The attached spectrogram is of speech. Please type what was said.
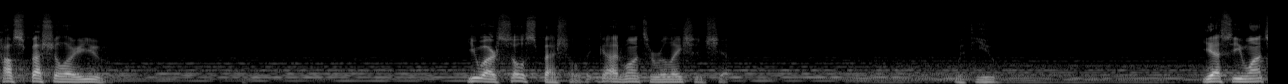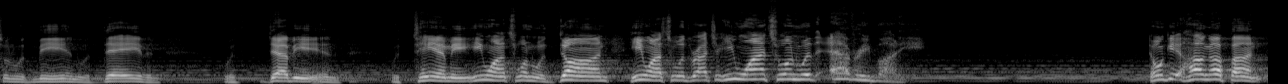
How special are you? You are so special that God wants a relationship with you. Yes, He wants one with me and with Dave and with Debbie and with Tammy. He wants one with Don. He wants one with Roger. He wants one with everybody. Don't get hung up on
